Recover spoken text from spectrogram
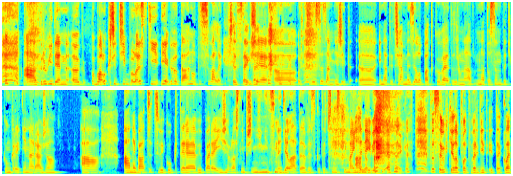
a druhý den uh, pomalu křičí bolestí, jak ho táhnou ty svaly. Přesně Takže tak. uh, určitě se zaměřit uh, i na ty třeba mezilopatkové, to zrovna na to jsem teď konkrétně narážela a, a nebát se cviku, které vypadají, že vlastně při nich nic neděláte a ve skutečnosti mají ano. ten největší efekt. to jsem chtěla potvrdit i takhle.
